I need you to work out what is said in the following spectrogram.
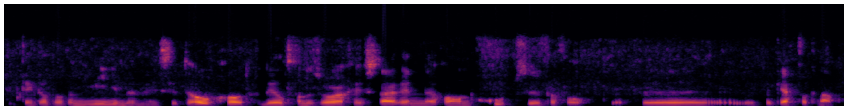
ik denk dat dat een minimum is. Het overgrote gedeelte van de zorg is daarin uh, gewoon goed uh, vervolgd. Dat uh, vind ik echt wel knap.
